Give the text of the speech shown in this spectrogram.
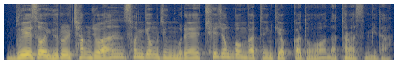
무에서 유를 창조한 성경직물의 최종권 같은 기업가도 나타났습니다.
